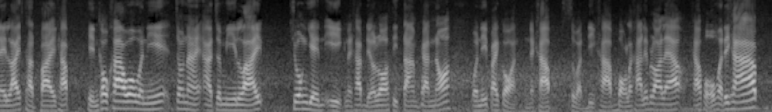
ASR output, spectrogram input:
ในไลฟ์ถัดไปครับ เห็นคร่าวๆว่าวันนี้เจ้านายอาจจะมีไลฟ์ ช่วงเย็นอีกนะครับ เดี๋ยวรอติดตามกันเนาะวันนี้ไปก่อนนะครับ สวัสดีครับ บอกราคาเรียบร้อยแล้วครับผมสวัสดีครับ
